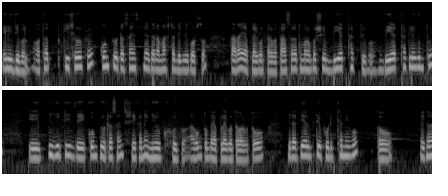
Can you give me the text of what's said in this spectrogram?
এলিজিবল অর্থাৎ কিসের উপরে কম্পিউটার সায়েন্স নিয়ে যারা মাস্টার ডিগ্রি করছ, তারাই অ্যাপ্লাই করতে পারবে। তাছাড়া তোমার অবশ্যই বিএড থাকতে হইব। বিএড থাকলে কিন্তু এই পিজিটি যে কম্পিউটার সায়েন্স সেখানে নিয়োগ হইব এবং তোমরা অ্যাপ্লাই করতে পারবে। তো সেটা টিআরবিটি পরীক্ষা নিব। তো এখানে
